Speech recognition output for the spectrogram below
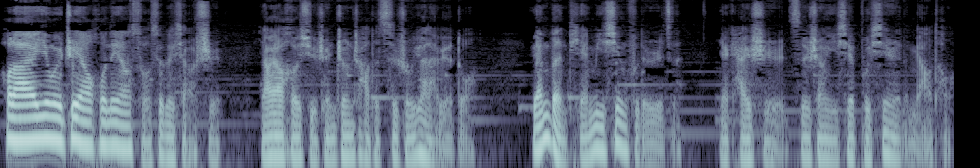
后来因为这样或那样琐碎的小事，瑶瑶和许晨争吵的次数越来越多，原本甜蜜幸福的日子也开始滋生一些不信任的苗头。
